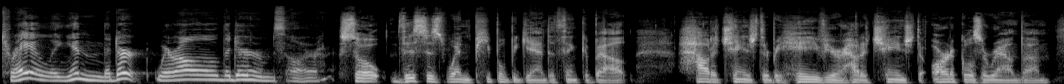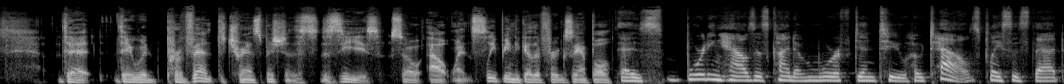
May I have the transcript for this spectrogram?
trailing in the dirt where all the germs are. So, this is when people began to think about how to change their behavior, how to change the articles around them that they would prevent the transmission of this disease. So, out went sleeping together, for example. As boarding houses kind of morphed into hotels, places that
